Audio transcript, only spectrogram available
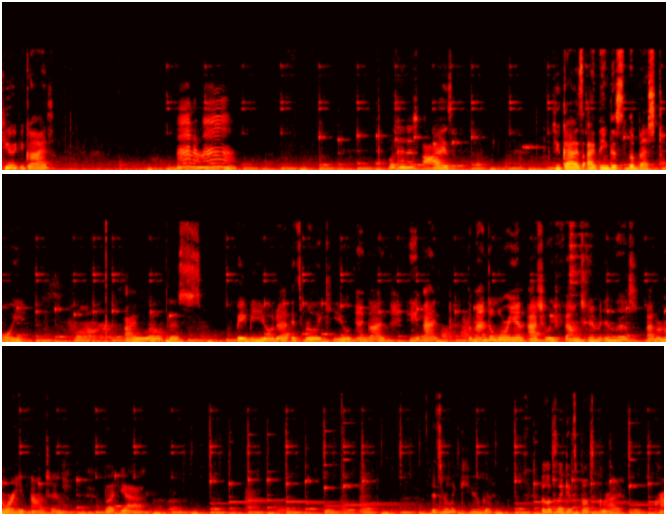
cute, you guys. Look at his eyes. You guys, I think this is the best toy. I love this baby Yoda. It's really cute. And guys, he the Mandalorian actually found him in this. I don't know where he found him. But yeah. It's really cute, guys. It looks like it's about to cry. Cry.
